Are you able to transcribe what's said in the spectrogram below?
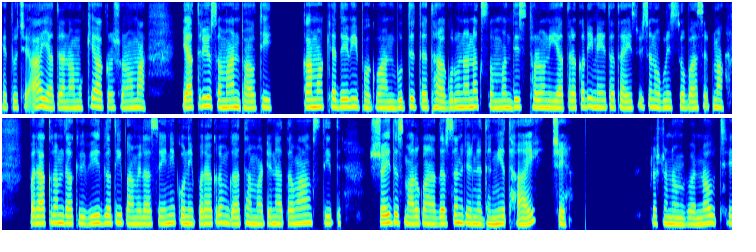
હેતુ છે. આ યાત્રાના મુખ્ય આકર્ષણોમાં યાત્રીઓ સમાન ભાવથી કામાખ્યા દેવી, ભગવાન બુદ્ધ તથા ગુરુ નાનક સંબંધિત સ્થળોની યાત્રા કરીને તથા ઈસવીસન ઓગણીસો બાસઠમાં પરાક્રમ દાખવી વીરગતિ પામેલા સૈનિકોની પરાક્રમ ગાથા માટેના તવાંગ સ્થિત શહીદ સ્મારકોના દર્શન કરીને ધન્ય થાય છે. પ્રશ્ન નંબર નવ છે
